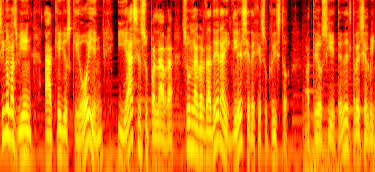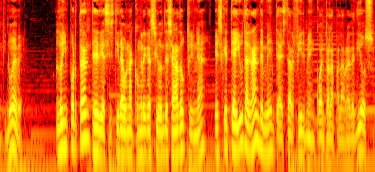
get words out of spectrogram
sino más bien a aquellos que oyen y hacen su palabra son la verdadera iglesia de Jesucristo. Mateo 7 del 13 al 29. Lo importante de asistir a una congregación de sana doctrina es que te ayuda grandemente a estar firme en cuanto a la palabra de Dios,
